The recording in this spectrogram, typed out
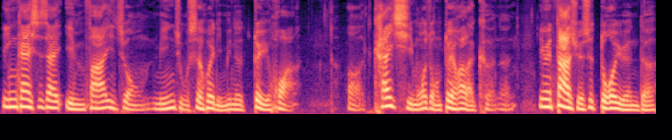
应该是在引发一种民主社会里面的对话啊，开启某种对话的可能，因为大学是多元的。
